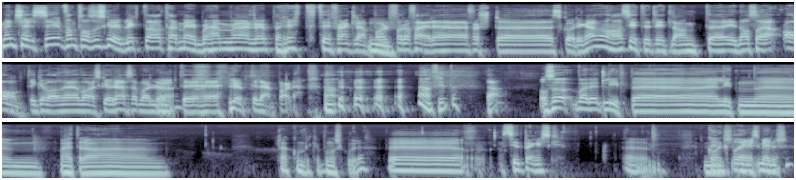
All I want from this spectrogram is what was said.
men Chelsea, fantastisk øyeblikk da Tammy Abraham eh, løp rett til Frank Lampard Mm. for å feire første skåringa. Den har sittet litt langt inne, så jeg ante ikke hva, det- hva jeg skulle gjøre. Så jeg bare løp, til, løp til Lampard. Ja, fint det. Ja. Og så bare et lite en liten eh, Hva heter det Jeg kommer ikke på norsk ordet. Uh, Si det på engelsk. Uh, ordet. mention?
